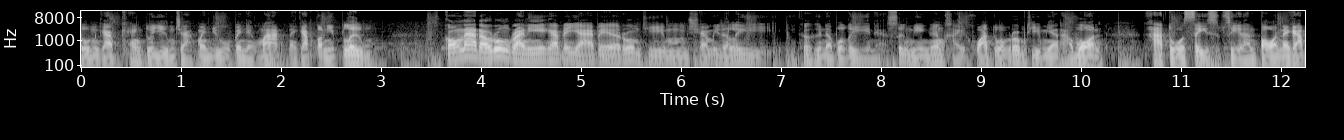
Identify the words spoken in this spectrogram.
ลุนครับแข้งตัวยืมจากแมนยูเป็นอย่างมากนะครับตอนนี้ปลื้มกองหน้าดาวรุ่งรายนี้ครับได้ย้ายไปร่วมทีมแชมป์อิตาลีก็คือนาโปลีเนี่ยซึ่งมีเงื่อนไขคว้าตัวร่วมทีมอย่างถาวรค่าตัว 44 ล้านปอนด์นะครับ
